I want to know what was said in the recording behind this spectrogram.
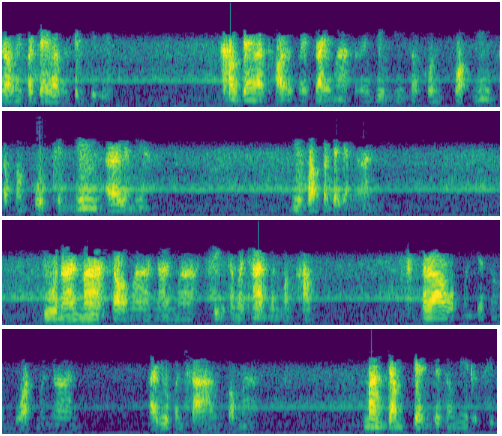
เราไม่เข้าใจว่ามันเป็นกิเลสเข้าใจว่าถอยออกไปไกลมากเลยยิ่งนี้กับคนพวกนี้กับคำพูดเช่นนี้อะไรอย่างเนี้ยมีความเข้าใจอย่างนั้น อยู่นานมาต่อมานานมา สิ่งธรรมชาติมันบังคับ เรามันจะต้องบวชมันนาน อายุพรรษาก็มาก มันจำเป็นจะต้องมีดุสิต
